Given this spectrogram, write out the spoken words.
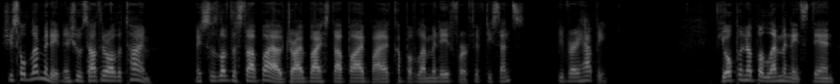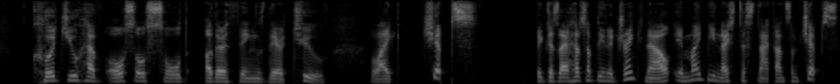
she sold lemonade and she was out there all the time. I used to love to stop by. I would drive by, stop by, buy a cup of lemonade for 50 cents. Be very happy. If you open up a lemonade stand, could you have also sold other things there too, like chips? Because I have something to drink now, it might be nice to snack on some chips.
